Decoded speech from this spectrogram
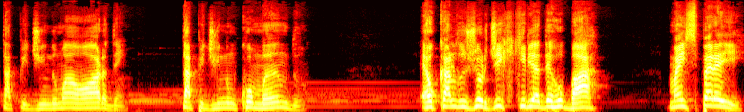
Tá pedindo uma ordem. Tá pedindo um comando. É o Carlos Jordi que queria derrubar. Mas espera aí.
